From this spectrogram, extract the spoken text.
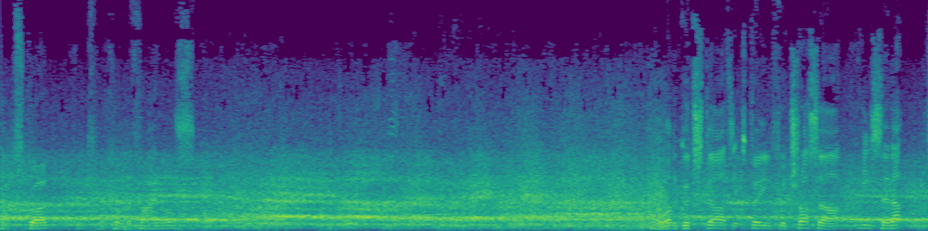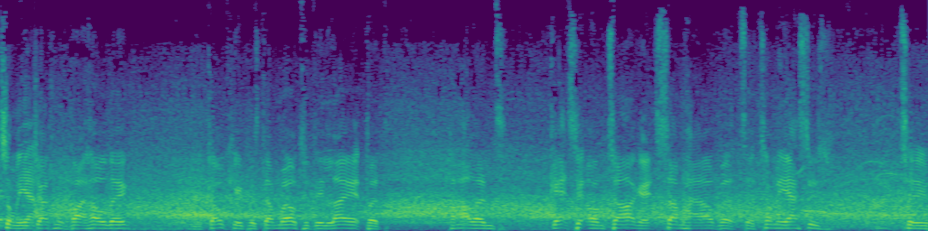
Cup squad to the quarterfinals. What a good start it's been for Trossard. He set up Tommy out. Judgment by holding. The goalkeeper's done well to delay it, but Haaland gets it on target somehow. But uh, Tomiyasu's had to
